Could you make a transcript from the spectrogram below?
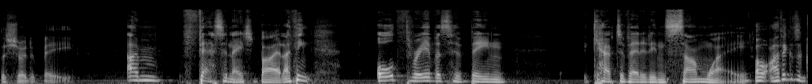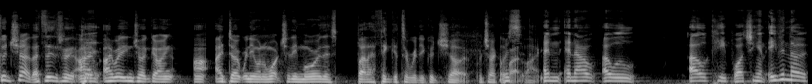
the show to be. I'm fascinated by it. I think all three of us have been captivated in some way. Oh, I think it's a good show. That's interesting. I, I really enjoy going. Uh, I don't really want to watch any more of this, but I think it's a really good show, which I quite Was- like. And and I, I will I will keep watching it, even though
